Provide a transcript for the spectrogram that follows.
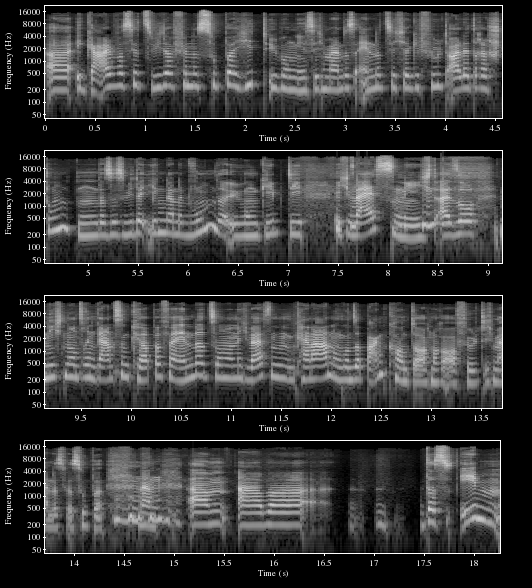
äh, egal was jetzt wieder für eine super Hit-Übung ist. Ich meine, das ändert sich ja gefühlt alle drei Stunden, dass es wieder irgendeine Wunderübung gibt, die ich weiß nicht. Also nicht nur unseren ganzen Körper verändert, sondern ich weiß, keine Ahnung, unser Bankkonto auch noch auffüllt. Ich meine, das wäre super. Nein, ähm, aber das eben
